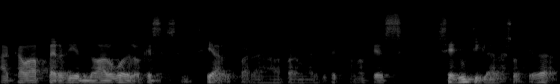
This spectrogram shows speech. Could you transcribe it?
acaba perdiendo algo de lo que es esencial para, un arquitecto, ¿no? que es ser útil a la sociedad.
